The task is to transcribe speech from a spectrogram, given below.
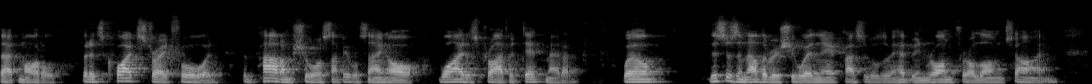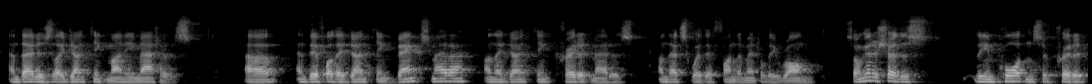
that model, but it's quite straightforward. But the part I'm sure some people are saying, oh, why does private debt matter? Well, this is another issue where the neoclassicals have been wrong for a long time, and that is they don't think money matters. Uh, and therefore, they don't think banks matter and they don't think credit matters. And that's where they're fundamentally wrong. So I'm going to show this the importance of credit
